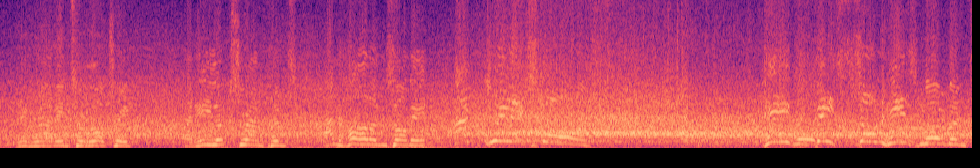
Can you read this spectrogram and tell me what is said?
And then ran into Rodri, and he looks rampant, and Haaland's on it, and Grealish scores! He feasts on his moment!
